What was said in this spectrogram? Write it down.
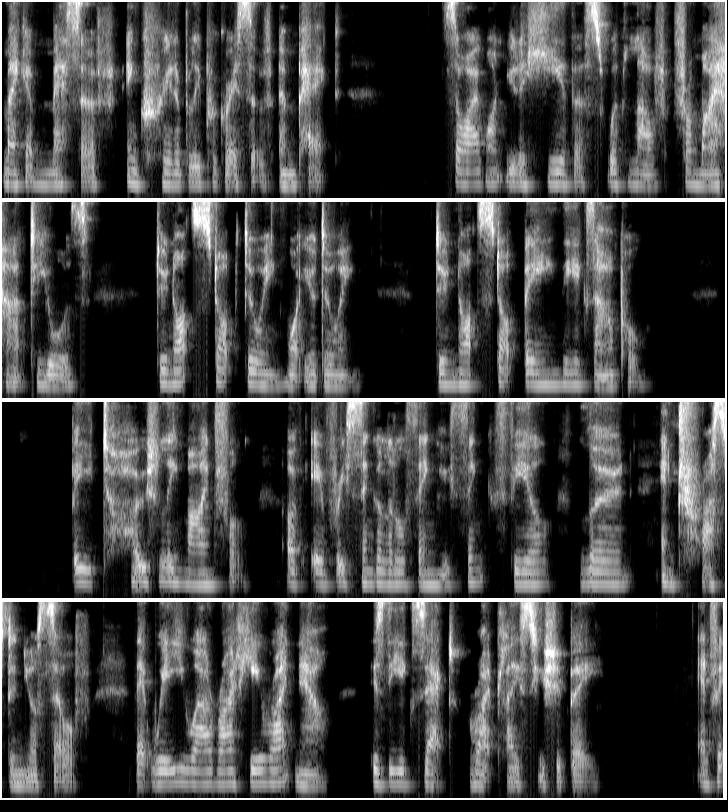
make a massive, incredibly progressive impact. So I want you to hear this with love from my heart to yours. Do not stop doing what you're doing. Do not stop being the example. Be totally mindful of every single little thing you think, feel, learn, and trust in yourself that where you are right here, right now, is the exact right place you should be. And for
